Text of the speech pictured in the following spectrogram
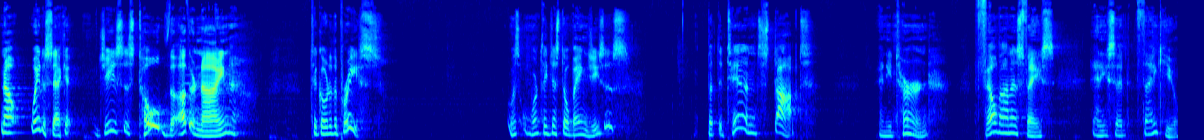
Now, wait a second. Jesus told the other nine to go to the priest. Was, weren't they just obeying Jesus? But the ten stopped and he turned, fell on his face, and he said, Thank you.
